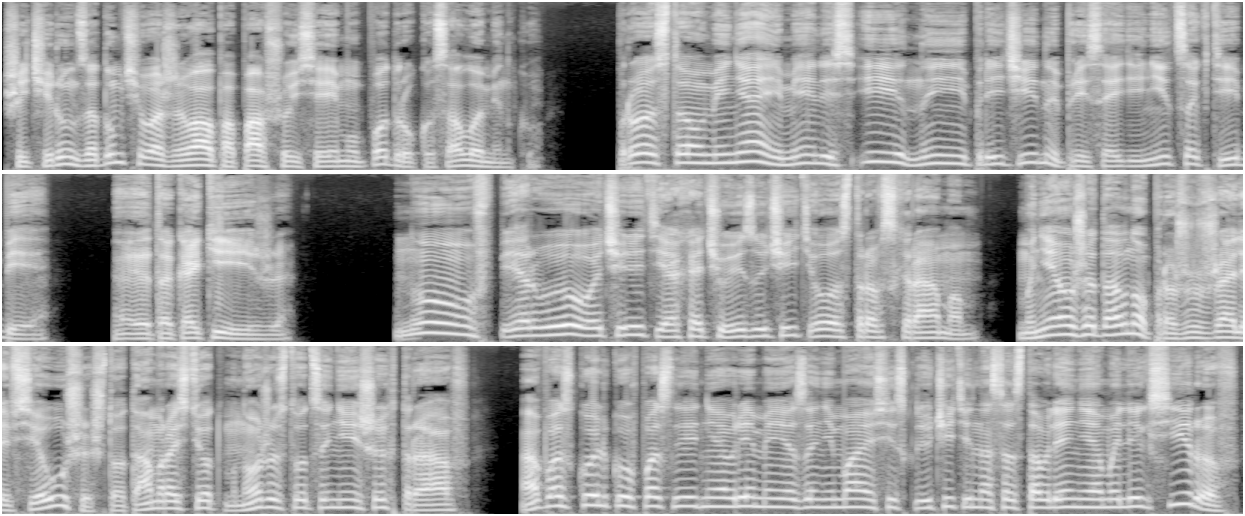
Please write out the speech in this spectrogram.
Шичерун задумчиво жевал попавшуюся ему под руку соломинку. Просто у меня имелись и иные причины присоединиться к тебе. Это какие же? Ну, в первую очередь я хочу изучить остров с храмом. Мне уже давно прожужжали все уши, что там растет множество ценнейших трав. А поскольку в последнее время я занимаюсь исключительно составлением эликсиров,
